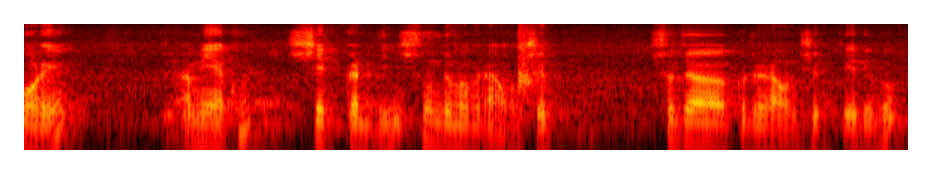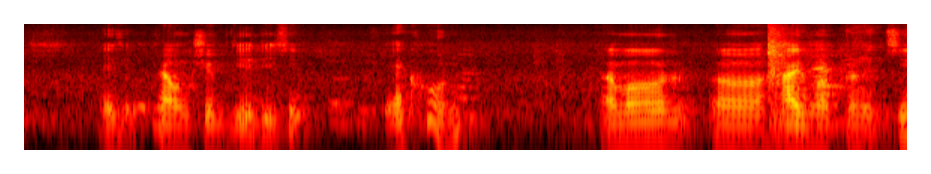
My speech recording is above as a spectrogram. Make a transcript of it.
পরে আমি এখন শেপ কাট দিয়ে সুন্দরভাবে রাউন্ড শেপ সোজা করে রাউন্ড শেপ দিয়ে দেবো। এই যে রাউন্ড শেপ দিয়ে দিয়েছি। এখন আমার হাইর মাপটা নিচ্ছি।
